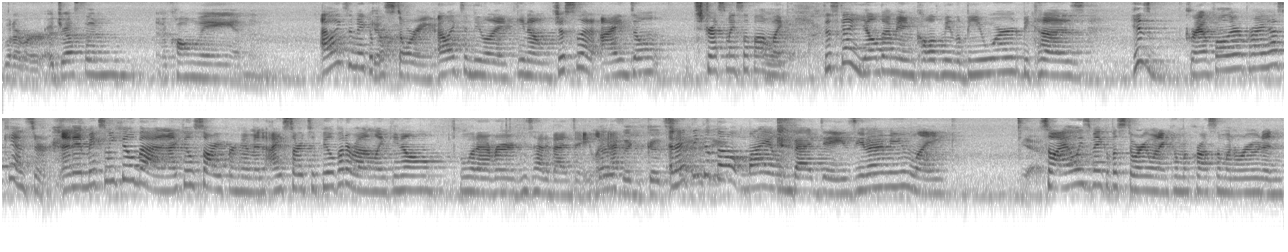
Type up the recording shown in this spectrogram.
whatever address them a calm way and then I like to make up a story. I like to be like, you know, just so that I don't stress myself out. Oh like, this guy yelled at me and called me the B word because his grandfather probably has cancer. And it makes me feel bad and I feel sorry for him and I start to feel better about it. I'm like, you know, whatever, he's had a bad day. Like That is I- a good And I think about my own bad days, you know what I mean? Like yeah so I always make up a story when I come across someone rude and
